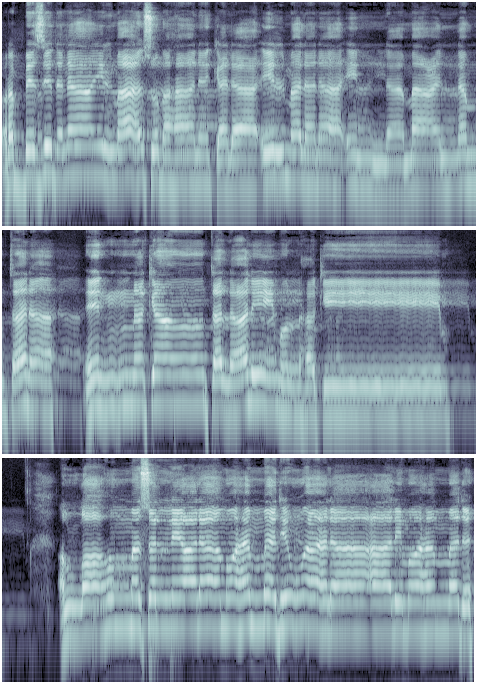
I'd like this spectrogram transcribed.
رب زدنا علما سبحانك لا علم لنا إلا ما علمتنا إنك أنت العليم الحكيم. اللهم صل على محمد وعلى آل محمد.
